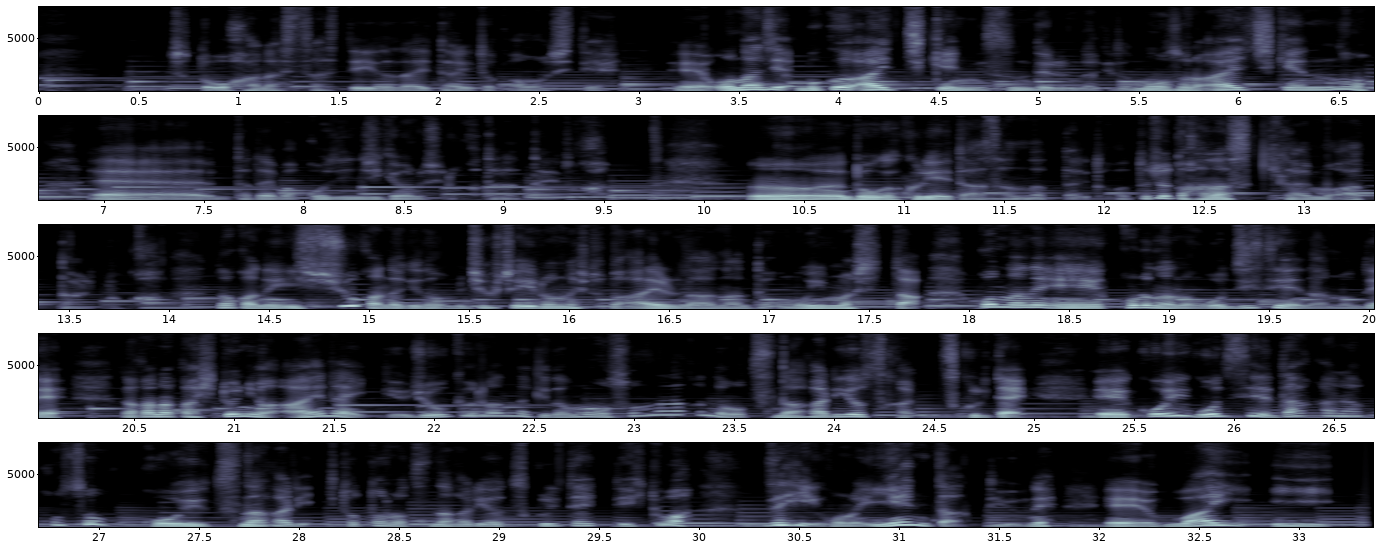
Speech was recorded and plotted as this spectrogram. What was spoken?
う、ちょっとお話しさせていただいたりとかもして、えー同じ、僕、愛知県に住んでるんだけども、その愛知県の、え例えば個人事業主の方だったりとか、うん、動画クリエイターさんだったりとかとちょっと話す機会もあったりか、なんかね、一週間だけでもめちゃくちゃいろんな人と会えるななんて思いました。こんなね、えーコロナのご時世なので、なかなか人には会えないっていう状況なんだけども、そんな中でもつながりを作りたい。えーこういうご時世だからこそ、こういうつながり、人とのつながりを作りたいっていう人は、ぜひこのイエンタっていうね、えー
